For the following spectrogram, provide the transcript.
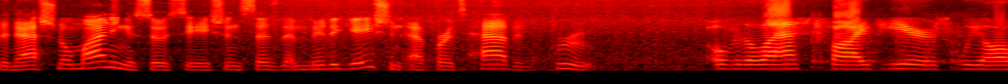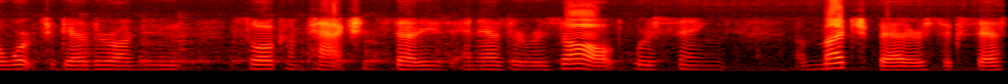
The National Mining Association says that mitigation efforts have improved. Over the last five years, we all worked together on new soil compaction studies, and as a result, we're seeing a much better success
